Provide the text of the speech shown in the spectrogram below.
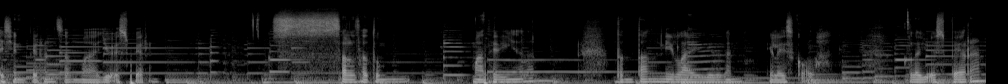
Asian parent sama US parent. Salah satu materinya kan tentang nilai gitu kan nilai sekolah. Kalau US parent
